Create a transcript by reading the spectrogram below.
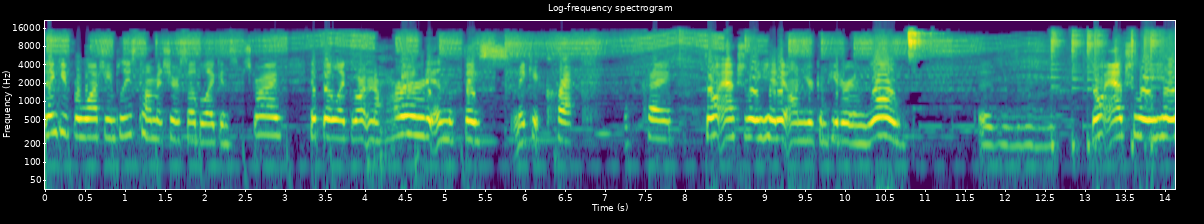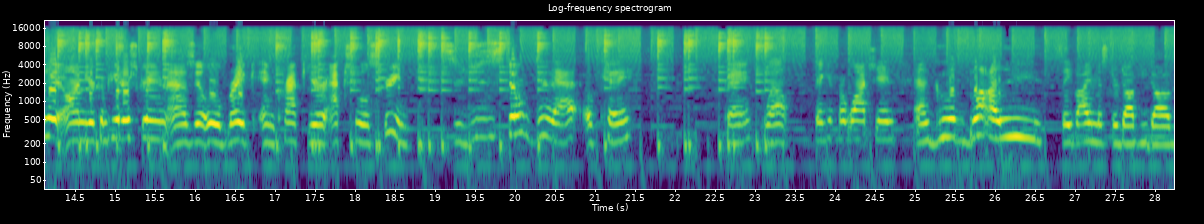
thank you for watching please comment share sub like and subscribe Hit the like button hard in the face. Make it crack. Okay? don't actually hit it on your computer and whoa. Don't actually hit it on your computer screen as it will break and crack your actual screen. So just don't do that, okay? Okay, well, thank you for watching and goodbye. Say bye, Mr. Doggy Dog.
